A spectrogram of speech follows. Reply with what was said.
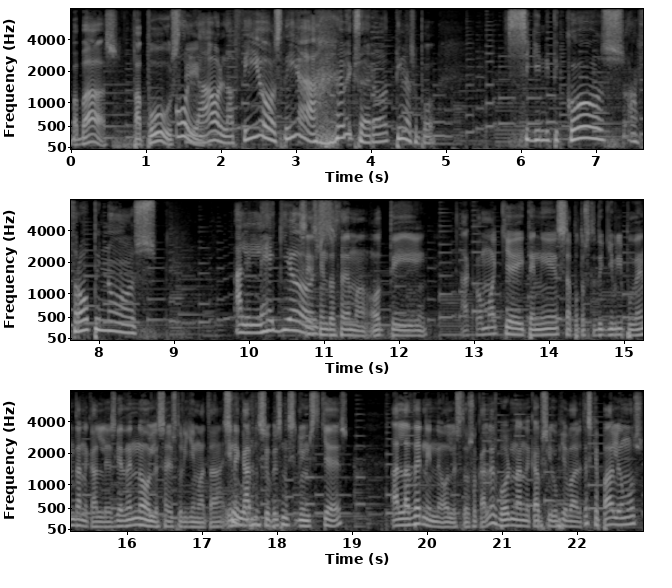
Μπαμπάς, παππούς, τι; Όλα, όλα. Θείος, θεία. Δεν ξέρω. Τι να σου πω. Συγκινητικός, ανθρώπινος, αλληλέγγυος. Ξέρεις ποιο είναι το θέμα, ότι ακόμα και οι ταινίες από το Studio Ghibli που δεν ήταν καλές, γιατί δεν είναι όλες αριστουργήματα. Είναι Σίγουρα. κάποιες οι οποίες είναι συγκλονιστικές, αλλά δεν είναι όλες τόσο καλές. Μπορεί να είναι κάποιες λίγο πιο βαρετές και πάλι όμως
